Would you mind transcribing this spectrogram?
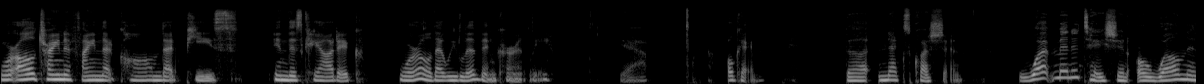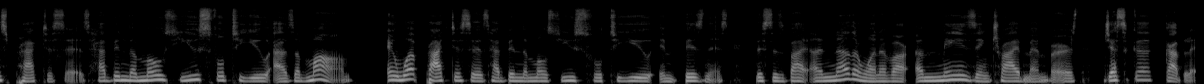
we're all trying to find that calm, that peace in this chaotic world that we live in currently. Yeah. Okay. The next question What meditation or wellness practices have been the most useful to you as a mom? And what practices have been the most useful to you in business? This is by another one of our amazing tribe members, Jessica Gable.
